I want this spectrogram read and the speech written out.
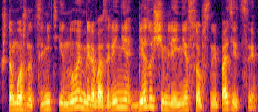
что можно ценить иное мировоззрение без ущемления собственной позиции.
